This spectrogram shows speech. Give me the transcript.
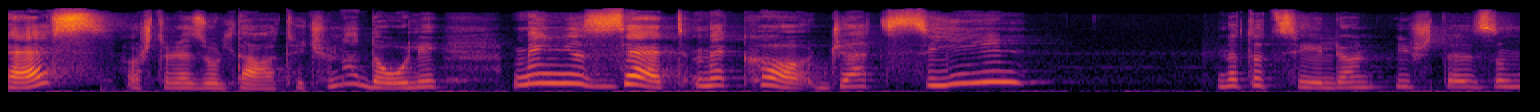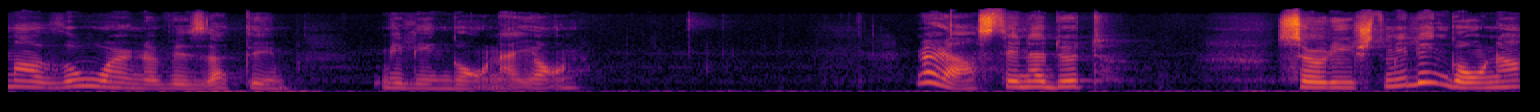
5 është rezultati që na doli me njëzet me kë gjatësinë në të cilën ishte zmadhuar në vizatim milingona jonë. Në rastin e dytë, sërisht milingona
